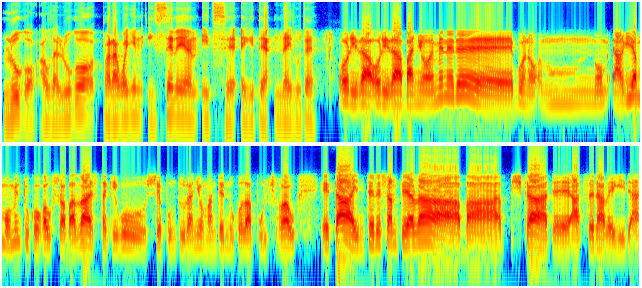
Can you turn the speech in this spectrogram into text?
Lugo, hau da, Lugo Paraguayen izenean hitz egitea nahi dute. Hori da, hori da, baino hemen ere, bueno, agian momentuko gauza bada, ez dakigu ze punturaino mantenduko da pultso hau, eta interesantea da, ba, pixkat e, atzera begira,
